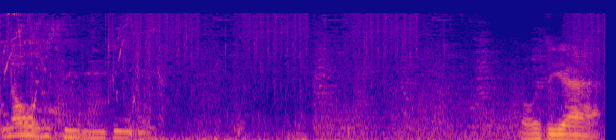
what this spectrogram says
No, you didn't beat me. Where was he at?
